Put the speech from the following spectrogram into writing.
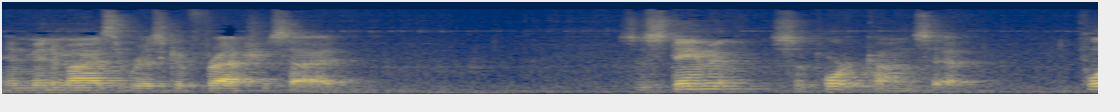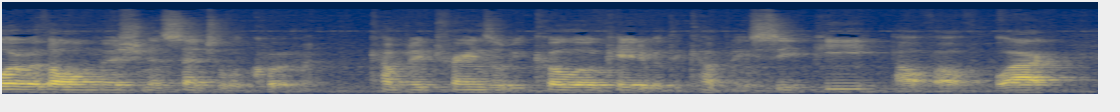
and minimize the risk of fratricide. Sustainment support concept. Deploy with all mission essential equipment. Company trains will be co-located with the company CP, Alpha Alpha Black,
